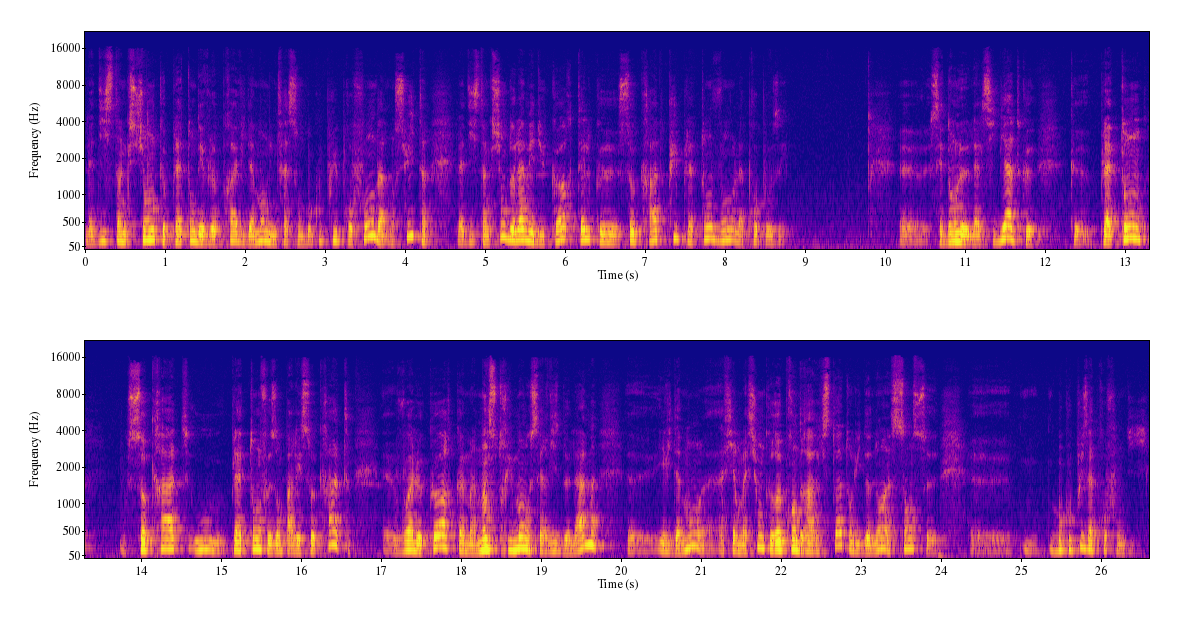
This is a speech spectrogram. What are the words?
la distinction que Platon développera évidemment d'une façon beaucoup plus profonde ensuite, la distinction de l'âme et du corps telle que Socrate puis Platon vont la proposer. Euh, c'est dans l'Alcibiade que, Platon ou Socrate ou Platon faisant parler Socrate voit le corps comme un instrument au service de l'âme, euh, évidemment, affirmation que reprendra Aristote en lui donnant un sens euh, beaucoup plus approfondi.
